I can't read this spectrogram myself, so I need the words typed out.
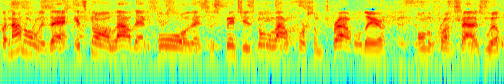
But not only that, it's going to allow that core, that suspension, it's going to allow for some travel there on the front side as well.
